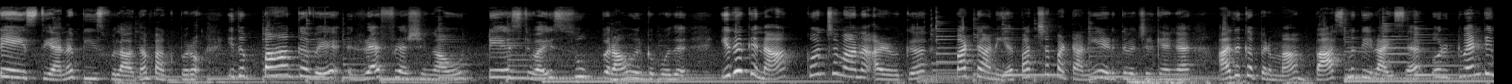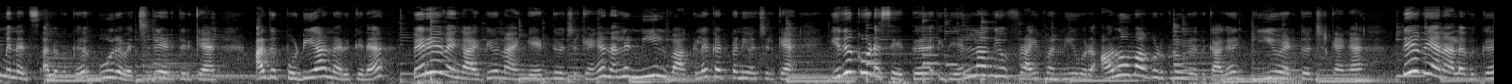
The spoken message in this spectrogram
டேஸ்டியான பீஸ்ஃபுல்லாக தான் பார்க்க போகிறோம் இது பார்க்கவே ரெஃப்ரெஷிங்காகவும் டேஸ்ட் வைஸ் சூப்பராகவும் இருக்க போகுது. இதுக்கு நான் கொஞ்சமான அளவுக்கு பட்டாணியை பச்சை பட்டாணியை எடுத்து வச்சுருக்கேங்க. அதுக்கப்புறமா பாஸ்மதி ரைஸை ஒரு டுவெண்ட்டி மினிட்ஸ் அளவுக்கு ஊற வச்சுட்டு எடுத்திருக்கேன். அது பொடியாக நறுக்கிற பெரிய வெங்காயத்தையும் நான் இங்கே எடுத்து வச்சுருக்கேங்க. நல்ல நீள் வாக்கில் கட் பண்ணி வச்சுருக்கேன். இது கூட சேர்த்து இது எல்லாத்தையும் ஃப்ரை பண்ணி ஒரு அரோமா கொடுக்கணுங்கிறதுக்காக கீயும் எடுத்து வச்சுருக்கேங்க. தேவையான அளவுக்கு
